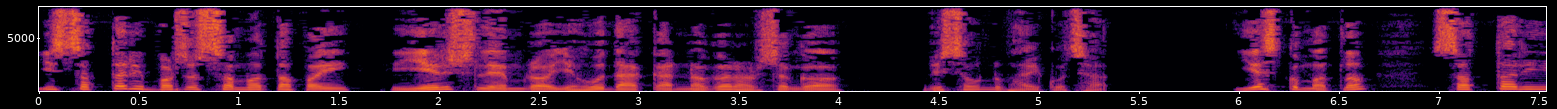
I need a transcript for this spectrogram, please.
यी सत्तरी वर्षसम्म तपाईँ यरुसलेम र यहुदाका नगरहरूसँग रिसाउनु भएको छ। यसको मतलब सत्तरी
